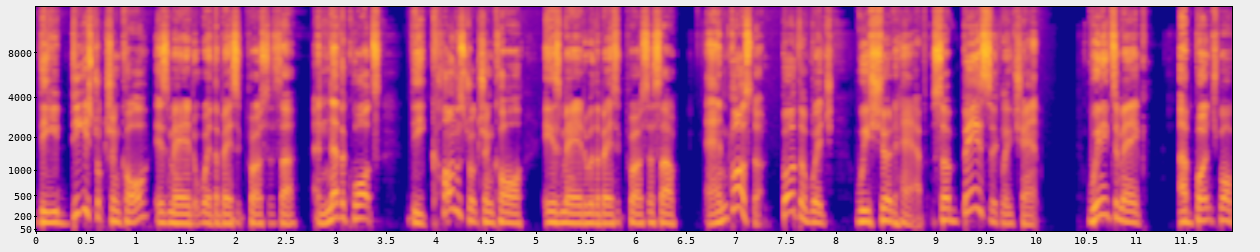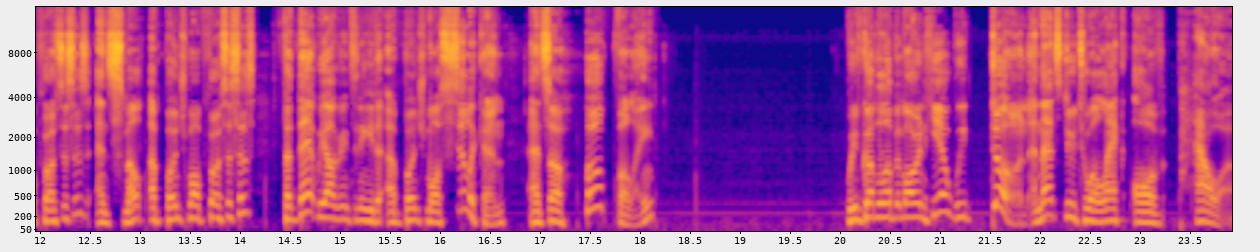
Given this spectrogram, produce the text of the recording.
The destruction core is made with a basic processor and nether quartz. The construction core is made with a basic processor and glowstone, both of which we should have. So basically, Chant, we need to make a bunch more processors and smelt a bunch more processors. For that, we are going to need a bunch more silicon. And so hopefully we've got a little bit more in here. We don't. And that's due to a lack of power.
